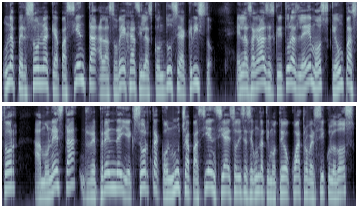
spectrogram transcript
una persona que apacienta a las ovejas y las conduce a Cristo. En las Sagradas Escrituras leemos que un pastor amonesta, reprende y exhorta con mucha paciencia, eso dice 2 Timoteo 4 versículo 2.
